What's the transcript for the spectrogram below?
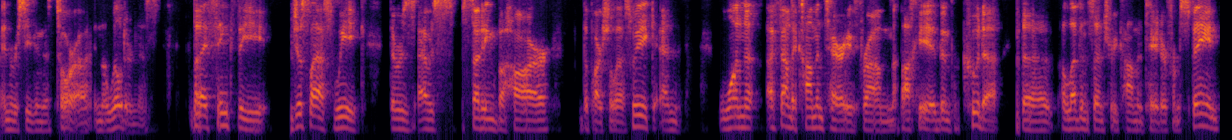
and receiving the Torah in the wilderness. But I think the just last week there was I was studying Bahar the parsha last week, and one I found a commentary from Bachya ibn Pakuda, the 11th century commentator from Spain,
